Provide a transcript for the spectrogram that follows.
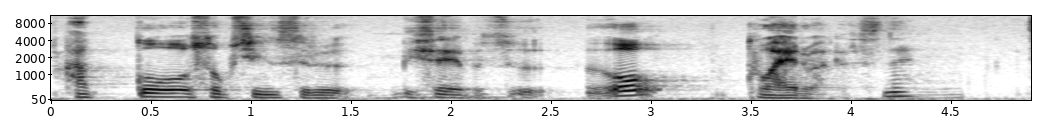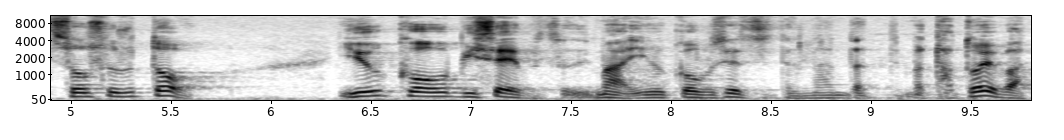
発酵を促進する微生物を加えるわけですね。そうすると有効微生物まあ有効微生物って何だって、まあ、例えば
